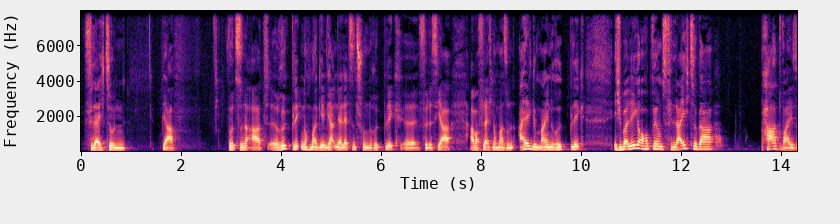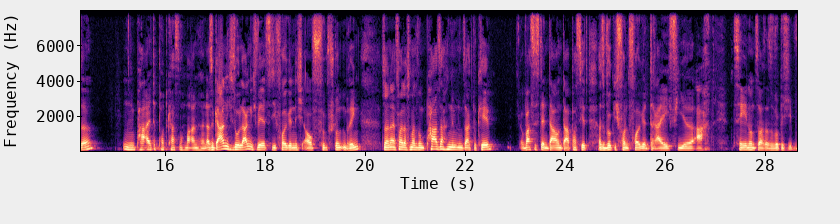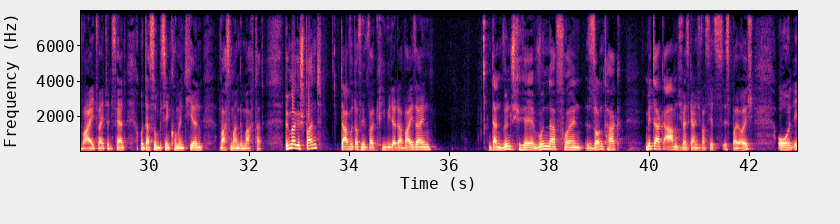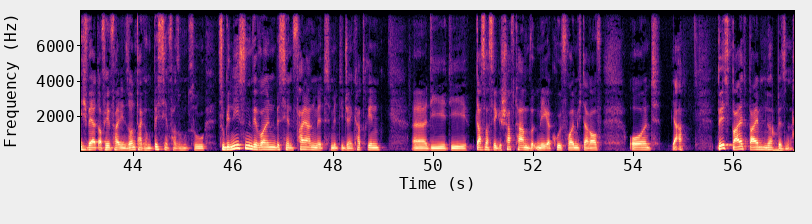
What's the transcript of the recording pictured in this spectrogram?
vielleicht so ein, ja, wird so eine Art äh, Rückblick nochmal geben. Wir hatten ja letztens schon einen Rückblick äh, für das Jahr, aber vielleicht nochmal so einen allgemeinen Rückblick Ich überlege auch, ob wir uns vielleicht sogar partweise ein paar alte Podcasts nochmal anhören. Also gar nicht so lang, ich will jetzt die Folge nicht auf fünf Stunden bringen, sondern einfach, dass man so ein paar Sachen nimmt und sagt, okay, was ist denn da und da passiert? Also wirklich von Folge drei, vier, acht, zehn und sowas, also wirklich weit, weit entfernt und das so ein bisschen kommentieren, was man gemacht hat. Bin mal gespannt. Da wird auf jeden Fall Kri wieder dabei sein. Dann wünsche ich euch einen wundervollen Sonntag, Mittag, Abend. Ich weiß gar nicht, was jetzt ist bei euch. Und ich werde auf jeden Fall den Sonntag ein bisschen versuchen zu, zu genießen. Wir wollen ein bisschen feiern mit, mit DJ Katrin. Äh, die, die, das, was wir geschafft haben, wird mega cool. Freue mich darauf. Und ja, bis bald beim Nerd Business.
